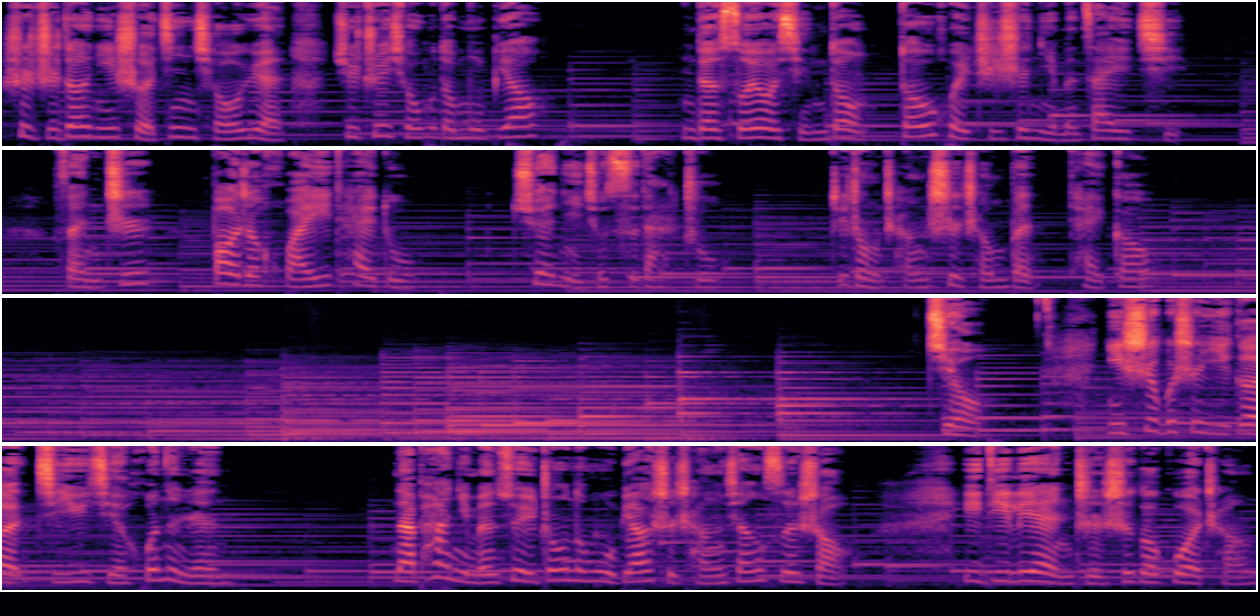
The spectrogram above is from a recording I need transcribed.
是值得你舍近求远去追求的目标，你的所有行动都会支持你们在一起。反之，抱着怀疑态度，劝你就此打住，这种尝试成本太高。九。你是不是一个急于结婚的人？哪怕你们最终的目标是长相厮守，异地恋只是个过程，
